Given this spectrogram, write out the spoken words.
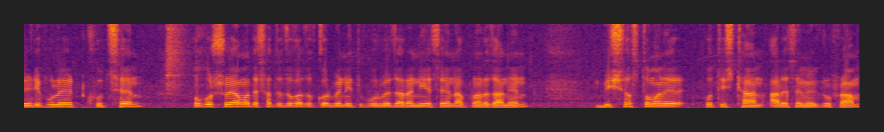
রেডি পুলেট খুঁজছেন, অবশ্যই আমাদের সাথে যোগাযোগ করবেন। ইতিপূর্বে যারা নিয়েছেন, আপনারা জানেন। বিশ্বস্ত মানের প্রতিষ্ঠান R S M agro farm.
